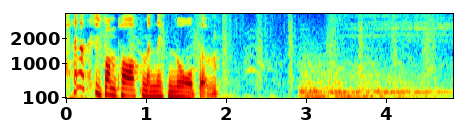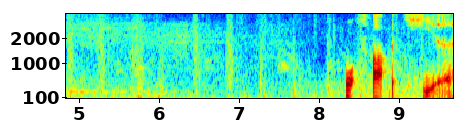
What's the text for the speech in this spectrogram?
I think I could just run past them and ignore them. What's up here?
